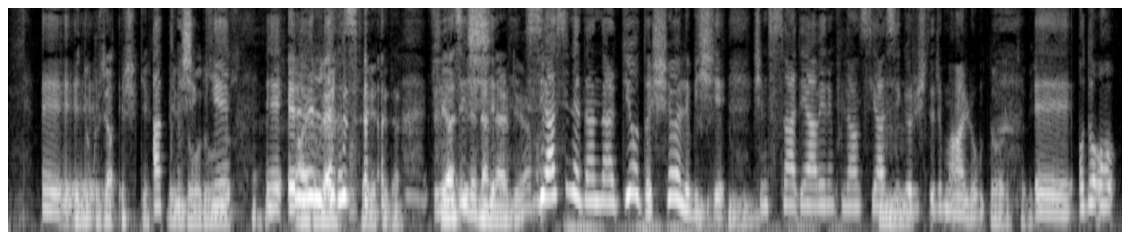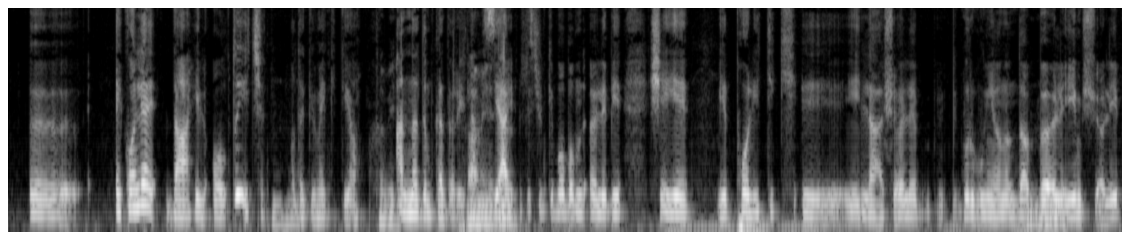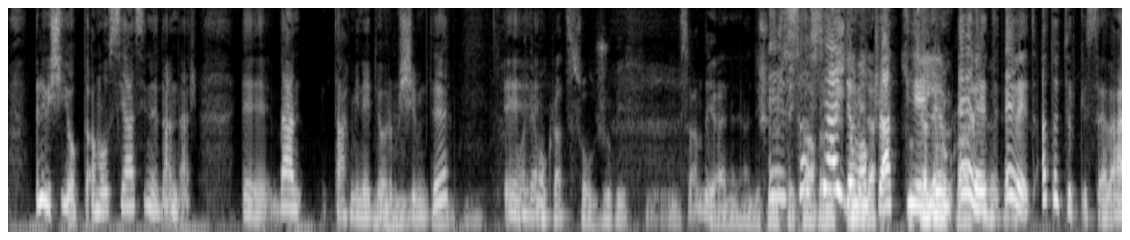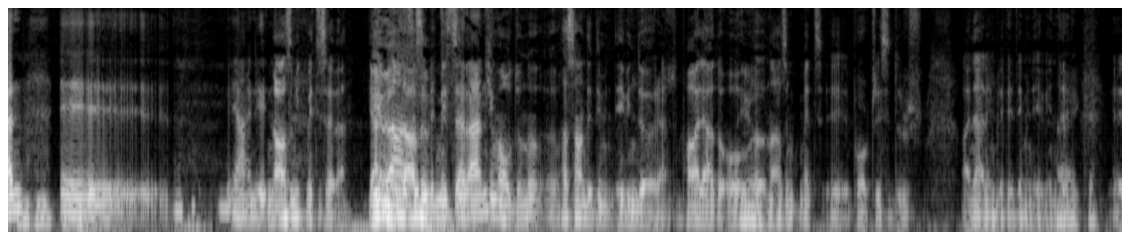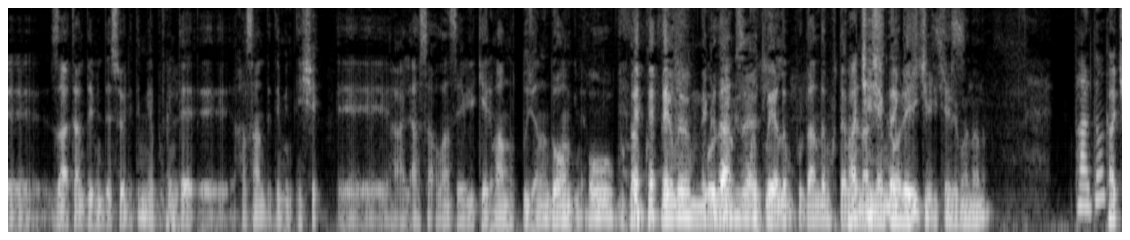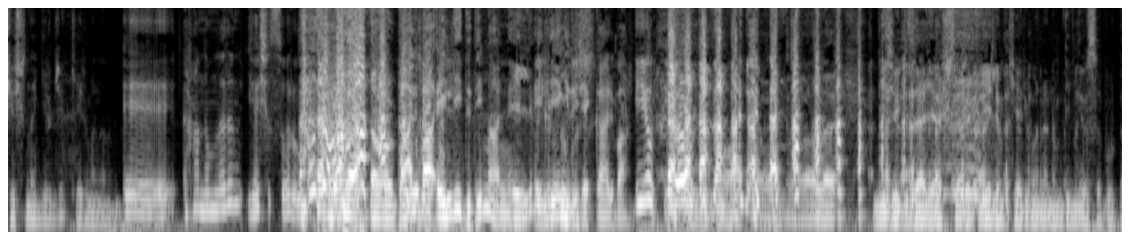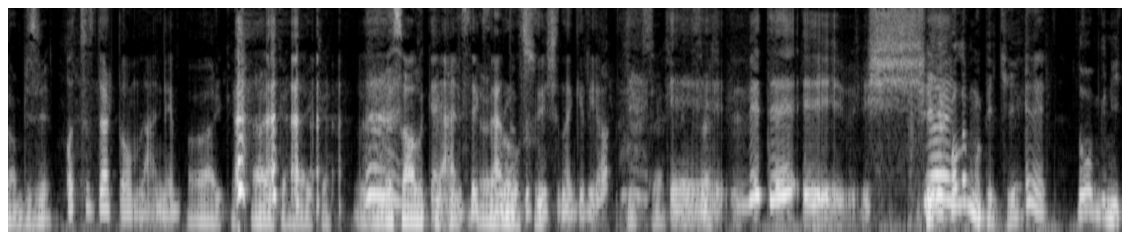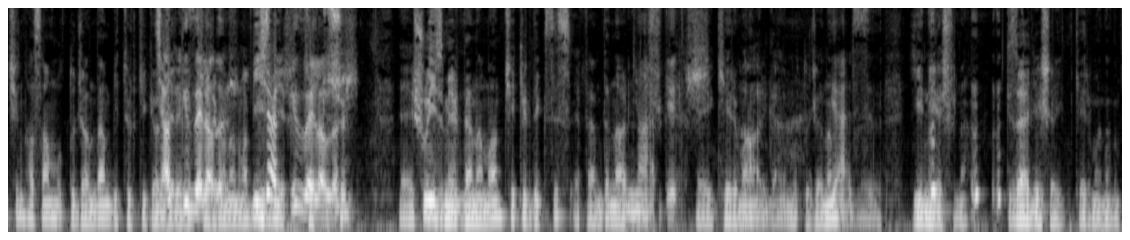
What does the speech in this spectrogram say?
E, 1962 62, benim doğduğum yıl. E, evet. TRT'den. Siyasi nedenler diyor ama. Siyasi nedenler diyor da şöyle bir şey. Şimdi Sadi Yaver'in filan siyasi görüşleri malum. Doğru tabii. E, o da o e, ekole dahil olduğu için hı hı. o da güme gidiyor. Tabii. Anladığım kadarıyla. Siyasi, çünkü babamın öyle bir şeyi bir politik e, illa şöyle bir grubun yanında hmm. böyleyim şöyleyim öyle bir şey yoktu ama o siyasi nedenler e, ben tahmin ediyorum hmm. şimdi. Hmm. Ama ee, demokrat, solcu bir insandı yani. yani düşünürsek e, sosyal demokrat diyelim. Sosyal demokrat, evet, evet, evet. Atatürk'ü seven. Hı hı. E, yani Nazım Hikmet'i seven. Yani Değil ben mi? Nazım Hikmet'i seven kim olduğunu e, Hasan dedemin evinde öğrendim. Hala da o e, Nazım Hikmet e, portresi durur. Anneannemle dedemin evinde. E, zaten demin de söyledim ya bugün Tabii. de e, Hasan dedemin eşi e, hala sağ olan sevgili Keriman Mutlucan'ın doğum günü. Oo, buradan kutlayalım ne buradan kadar güzel. kutlayalım. Buradan da muhtemelen Kaç annemle oraya gideceğiz. Keriman Hanım? Pardon? Kaç yaşına girecek Keriman Hanım? Ee, hanımların yaşı sorulmaz ama. tamam, galiba 50 idi değil mi anne? 50 50'ye girecek galiba. Yok yok. tamam, tamam, nice güzel yaşları diyelim Keriman Hanım dinliyorsa buradan bizi. 34 doğumlu annem. Harika harika harika. Ve sağlık Yani 89 yaşına giriyor. Ne güzel, ne ee, güzel. Ve de e, şey yapalım mı peki? Evet doğum günü için Hasan Mutlucan'dan bir türkü gönderelim. Çok güzel olur. Hanım'a. Bir İzmir Çok güzel türküsü. olur. E, şu İzmir'den aman çekirdeksiz efemde nar gelir. Nar gelir. E, Keriman Harika. Mutlucan'ın e, yeni yaşına. güzel yaşayın Keriman Hanım.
